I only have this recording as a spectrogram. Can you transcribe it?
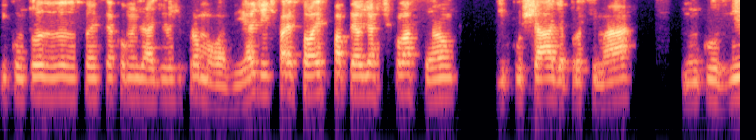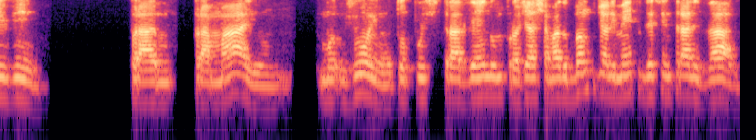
e com todas as ações que a comunidade hoje promove. E a gente faz só esse papel de articulação, de puxar, de aproximar. Inclusive, para maio, junho, eu estou trazendo um projeto chamado Banco de Alimento Descentralizado,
